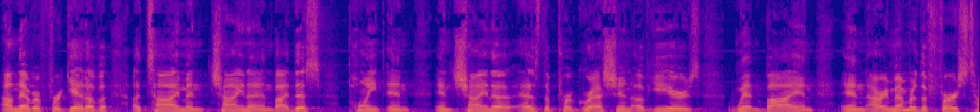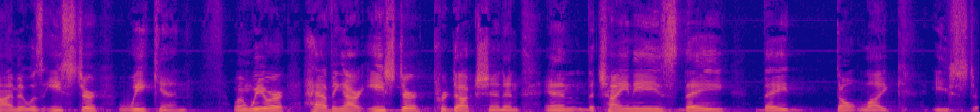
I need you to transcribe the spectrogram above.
I'll never forget of a, a, time in China, and by this point in, in China, as the progression of years went by, and, and I remember the first time, it was Easter weekend when we were having our Easter production, and, and the Chinese, they, they don't like Easter.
